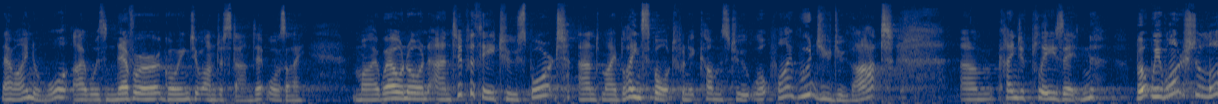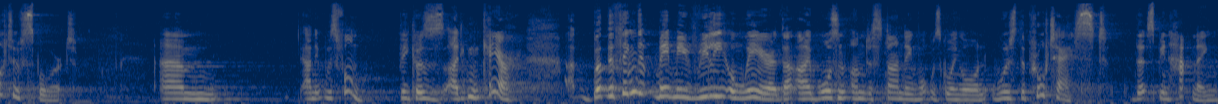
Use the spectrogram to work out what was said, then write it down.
Now, I know I was never going to understand it, was I? My well known antipathy to sport and my blind spot when it comes to, well, why would you do that? Um, kind of plays in. But we watched a lot of sport. Um, and it was fun because I didn't care. But the thing that made me really aware that I wasn't understanding what was going on was the protest that's been happening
